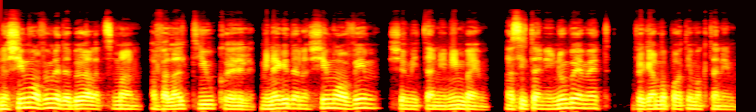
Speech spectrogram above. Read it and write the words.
אנשים אוהבים לדבר על עצמם, אבל אל תהיו כאלה. מנגד אנשים אוהבים שמתעניינים בהם. אז תתעניינו באמת וגם בפרטים הקטנים.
